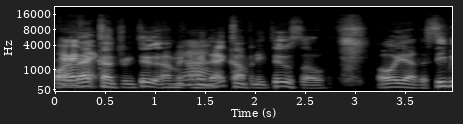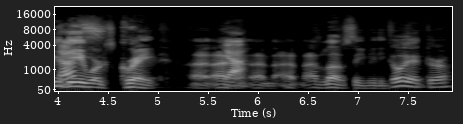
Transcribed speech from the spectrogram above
part of that country too. I mean, I mean that company too. So, oh yeah, the CBD That's- works great. I, Yeah. I, I, I love CBD. Go ahead, girl.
